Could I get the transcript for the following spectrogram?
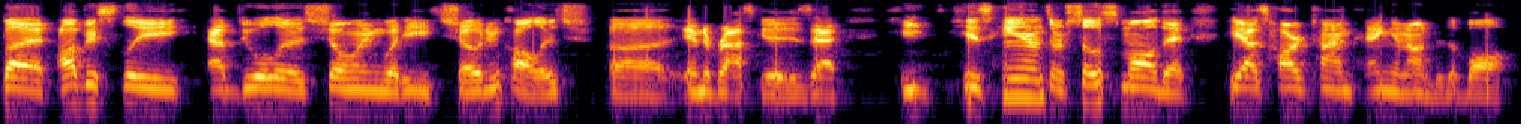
but obviously, Abdullah is showing what he showed in college uh, in Nebraska is that he his hands are so small that he has hard time hanging onto the ball,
